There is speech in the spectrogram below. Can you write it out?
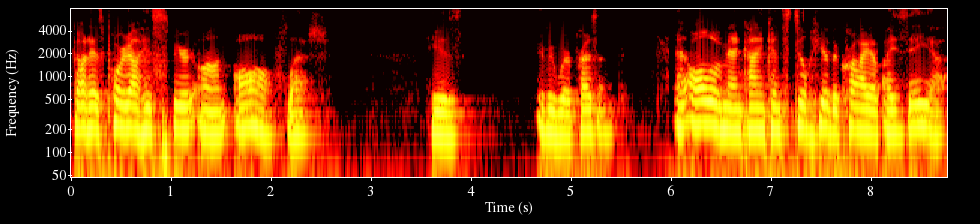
God has poured out his Spirit on all flesh. He is everywhere present. And all of mankind can still hear the cry of Isaiah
